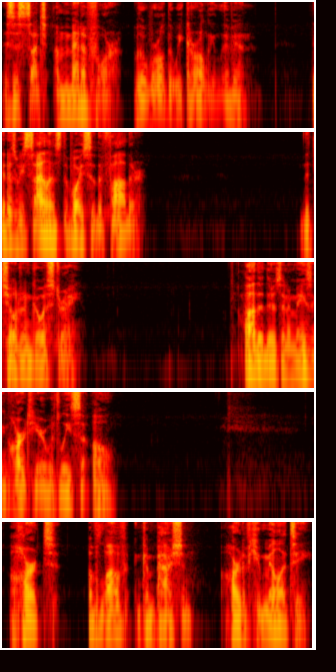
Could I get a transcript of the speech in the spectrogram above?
This is such a metaphor of the world that we currently live in. That as we silence the voice of the Father, the children go astray. Father, there's an amazing heart here with Lisa O. A heart of love and compassion, a heart of humility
